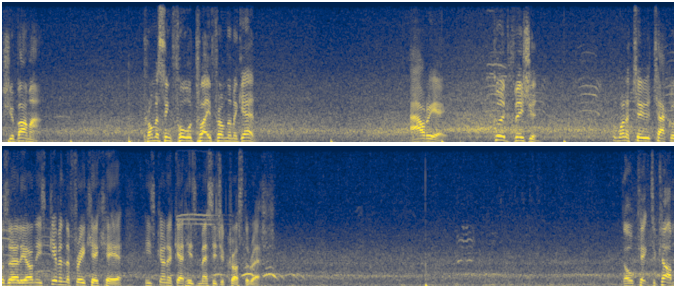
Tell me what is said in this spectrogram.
Shabama. Promising forward play from them again. Aurier. Good vision. One or two tackles early on. He's given the free kick here. He's going to get his message across the ref. Goal kick to come.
